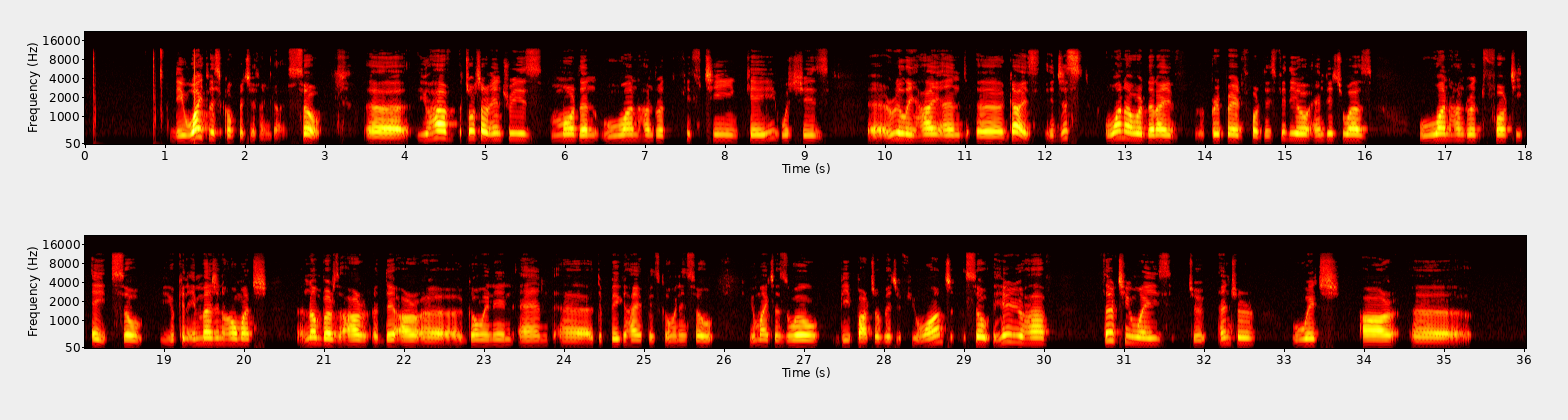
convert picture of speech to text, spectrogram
The whitelist competition guys. So uh, you have total entries more than 115k which is uh, really high. And uh, guys it's just one hour that I've prepared for this video and it was 148 so you can imagine how much numbers are they are uh, going in and uh, the big hype is going in. So you might as well be part of it if you want. So here you have 13 ways to enter which are uh,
